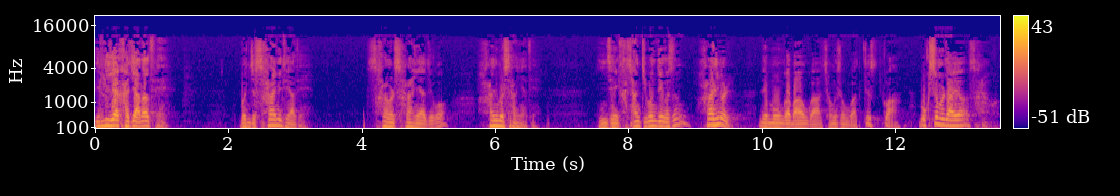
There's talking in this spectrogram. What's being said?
인류가 가지 않아도 돼. 먼저 사람이 돼야 돼. 사람을 사랑해야 되고 하나님을 사랑해야 돼. 인생의 가장 기본적인 것은 하나님을 내 몸과 마음과 정성과 뜻과 목숨을 다하여 사랑하고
